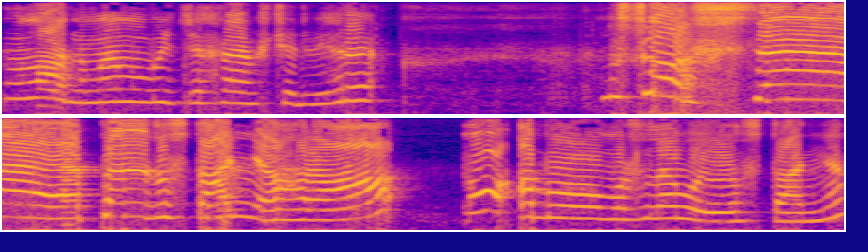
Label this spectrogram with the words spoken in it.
Ну ладно, ми, мабуть, зіграємо ще дві гри. Ну що ж, це передостання гра. Ну, або, можливо, і остання.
